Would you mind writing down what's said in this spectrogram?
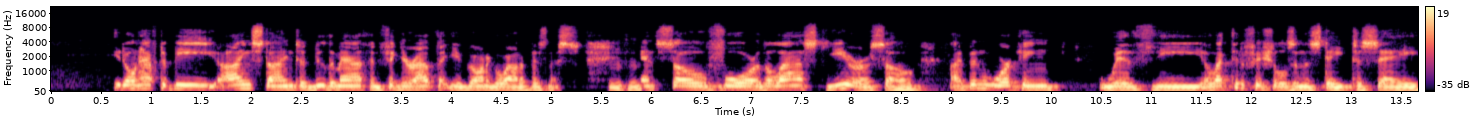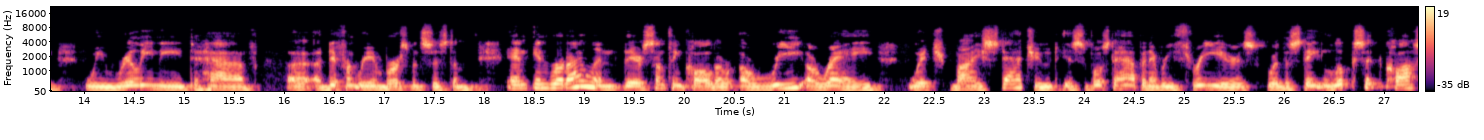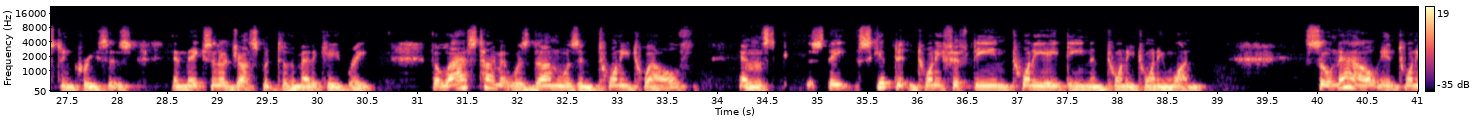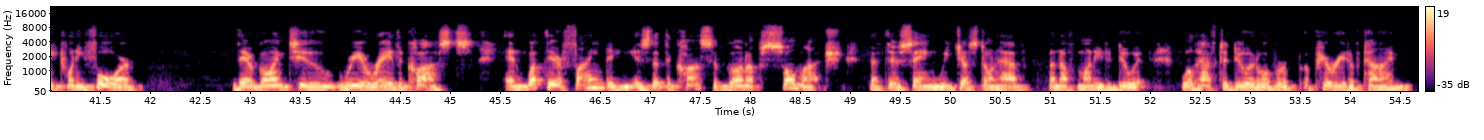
you don't have to be Einstein to do the math and figure out that you're going to go out of business. Mm-hmm. And so for the last year or so, I've been working with the elected officials in the state to say we really need to have a, a, different reimbursement system. And in Rhode Island, there's something called a, a rearray, which by statute is supposed to happen every three years, where the state looks at cost increases and makes an adjustment to the Medicaid rate. The last time it was done was in 2012, and mm. the, the state skipped it in 2015, 2018, and 2021. So now in 2024, they're going to rearray the costs. And what they're finding is that the costs have gone up so much that they're saying we just don't have enough money to do it. We'll have to do it over a period of time.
